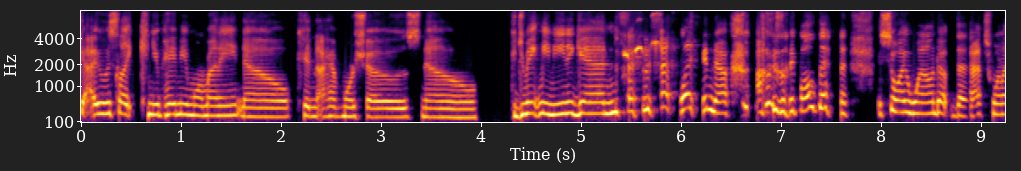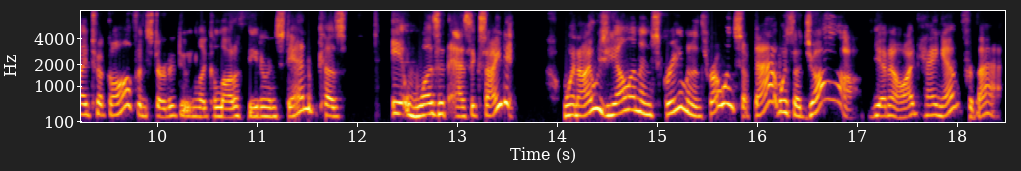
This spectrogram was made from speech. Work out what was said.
to. I was like, can you pay me more money? No. Can I have more shows? No. Could you make me mean again? like, no. I was like, well, then. So I wound up, that's when I took off and started doing like a lot of theater and stand because it wasn't as exciting. When I was yelling and screaming and throwing stuff, that was a job. You know, I'd hang out for that.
